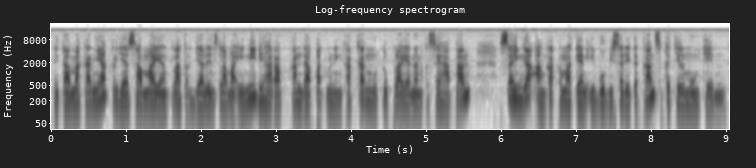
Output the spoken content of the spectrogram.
Ditambahkannya kerjasama yang telah terjalin selama ini diharapkan dapat meningkatkan mutu pelayanan kesehatan sehingga angka kematian ibu bisa ditekan sekecil mungkin.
